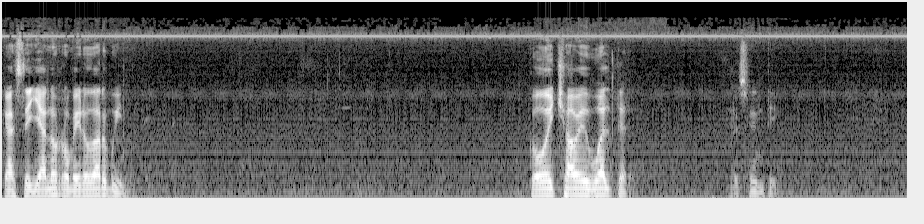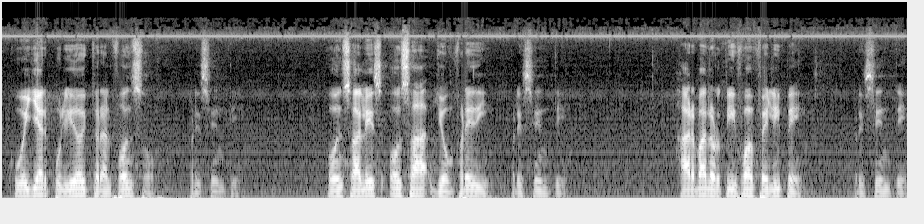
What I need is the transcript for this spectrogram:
Castellano Romero Darwin. Coe Chávez Walter. Presente. Cuellar Pulido Héctor Alfonso. Presente. González Osa John Freddy, presente. Harman Ortiz Juan Felipe, presente.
